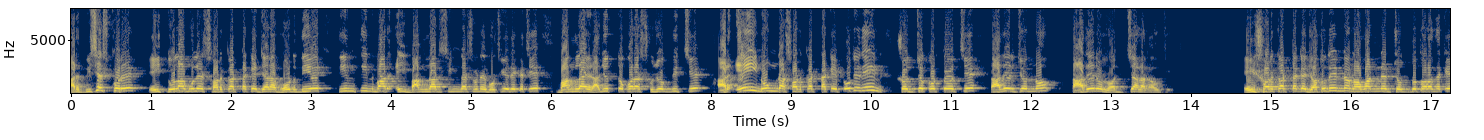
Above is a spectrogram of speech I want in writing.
আর বিশেষ করে এই তোলামূলের সরকারটাকে যারা ভোট দিয়ে তিন, তিনবার এই বাংলার সিংহাসনে বসিয়ে রেখেছে, বাংলায় রাজত্ব করার সুযোগ দিচ্ছে, আর এই নোংরা সরকারটাকে প্রতিদিন সহ্য করতে হচ্ছে, তাদের জন্য তাদেরও লজ্জা লাগা উচিত। এই সরকারটাকে যতদিন না নবান্নের চোদ্দ তলা থেকে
